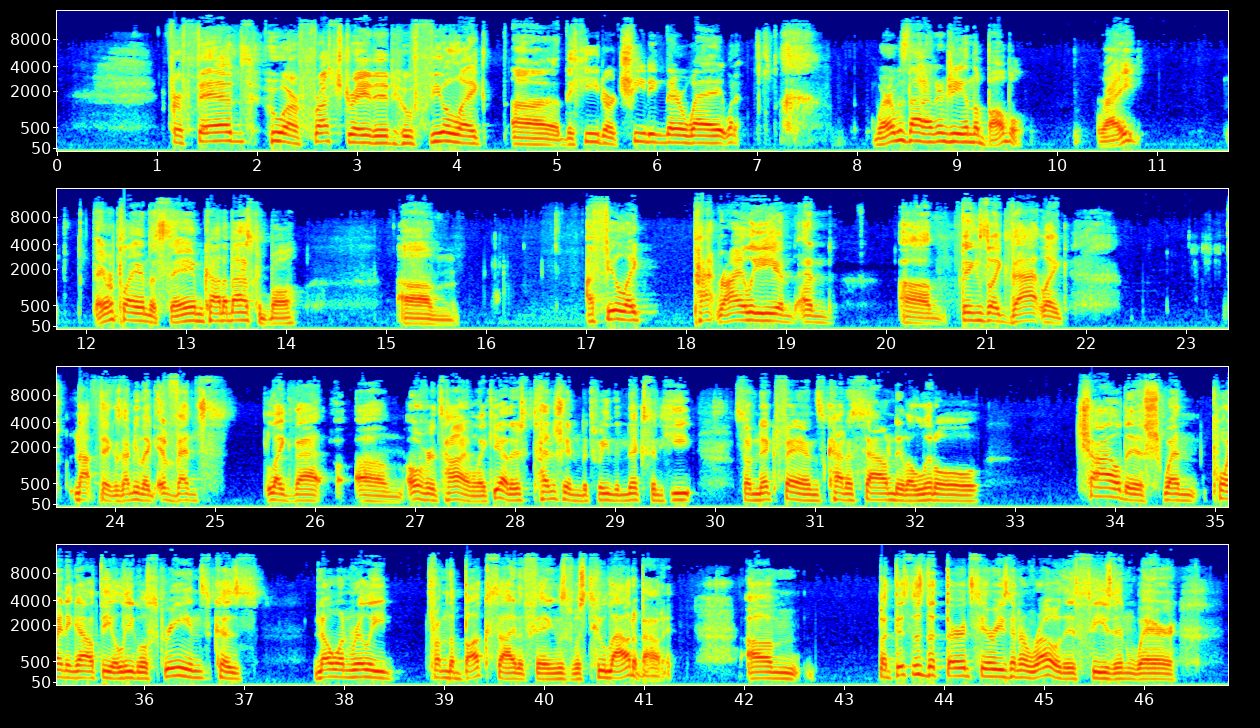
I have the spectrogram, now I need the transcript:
For fans who are frustrated, who feel like uh, the Heat are cheating their way, what, where was that energy in the bubble? Right? They were playing the same kind of basketball. Um, I feel like Pat Riley and and um, things like that, like not things. I mean, like events like that um, over time. Like, yeah, there's tension between the Knicks and Heat. So Knick fans kind of sounded a little childish when pointing out the illegal screens because no one really, from the Buck side of things, was too loud about it. Um, but this is the third series in a row this season where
